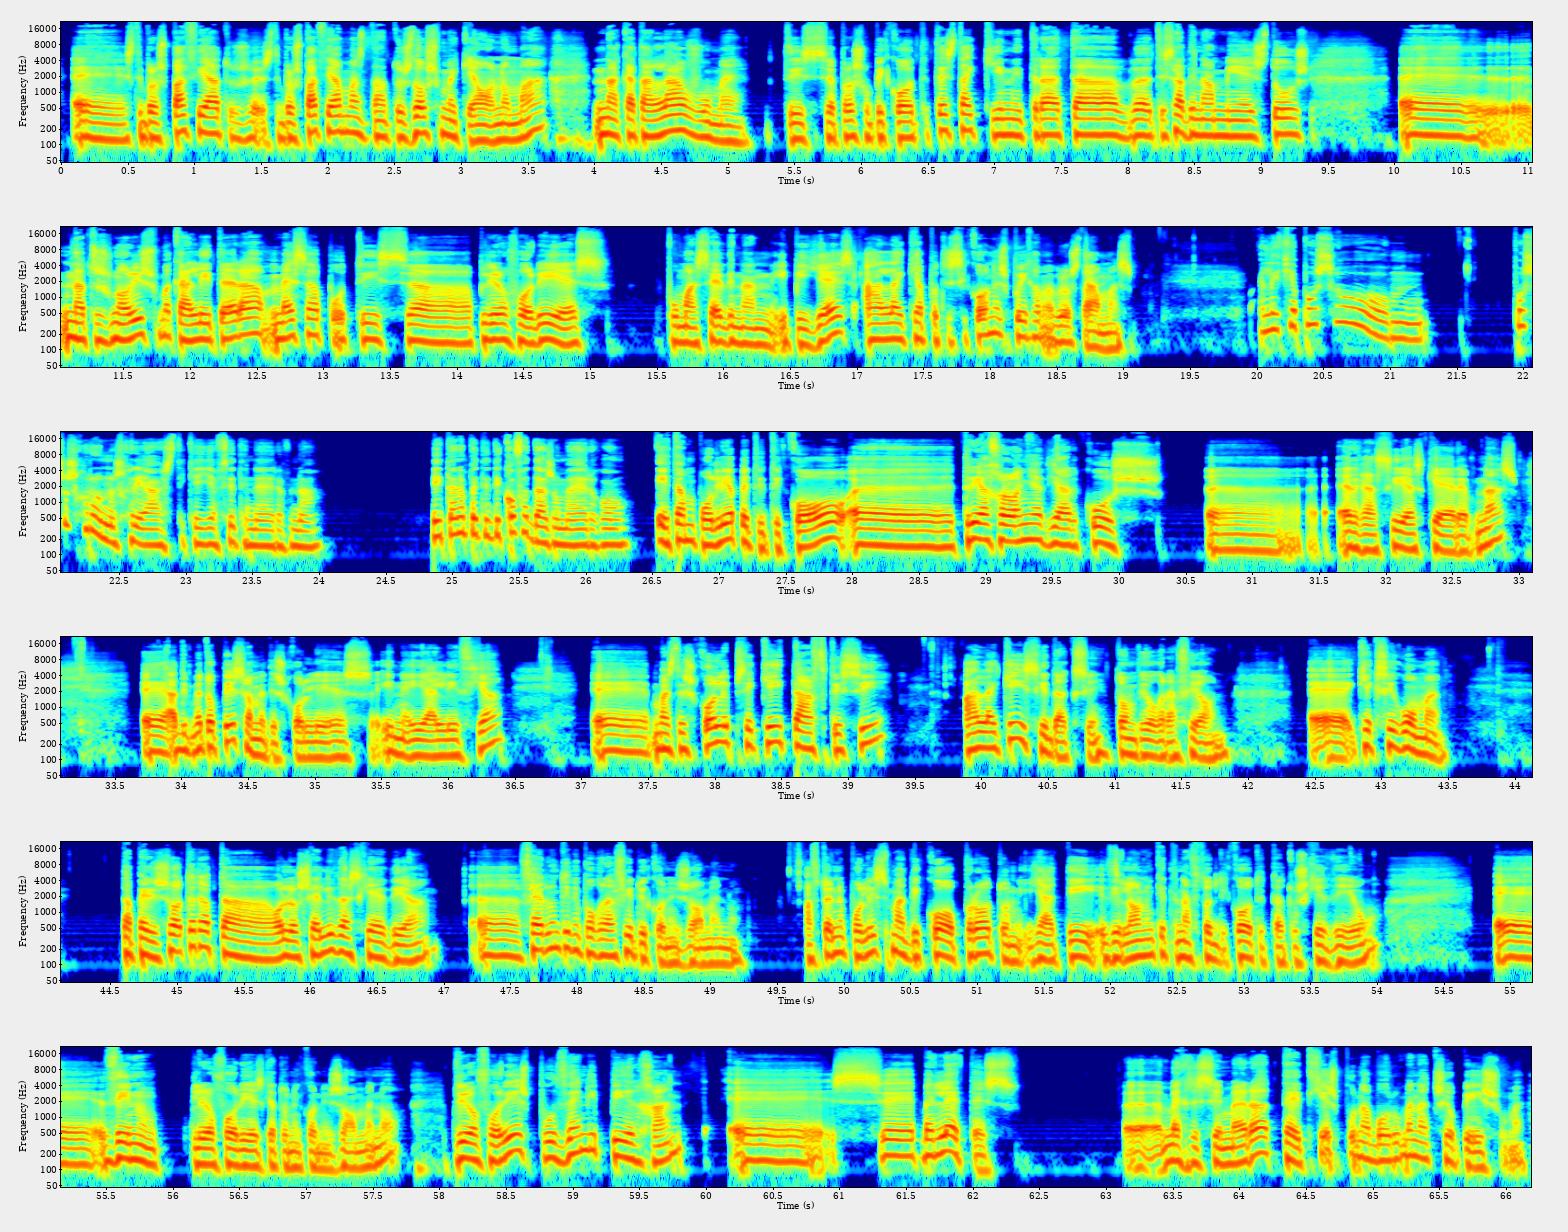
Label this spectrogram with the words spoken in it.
ε, στην, προσπάθειά τους, στην προσπάθειά μας να τους δώσουμε και όνομα, να καταλάβουμε τις προσωπικότητες, τα κίνητρα, τα, τις αδυναμίες τους, ε, να τους γνωρίσουμε καλύτερα μέσα από τις α, πληροφορίες που μας έδιναν οι πηγές, αλλά και από τις εικόνες που είχαμε μπροστά μας. Αλήθεια, πόσο, πόσος χρόνος χρειάστηκε για αυτή την έρευνα; Ήταν απαιτητικό φαντάζομαι έργο. Ήταν πολύ απαιτητικό. Ε, τρία χρόνια διαρκούς ε, εργασίας και έρευνας. Ε, αντιμετωπίσαμε δυσκολίες, είναι η αλήθεια. Ε, μας δυσκόλεψε και η ταύτιση, αλλά και η σύνταξη των βιογραφιών. Ε, και εξηγούμε. Τα περισσότερα από τα ολοσέλιδα σχέδια ε, φέρουν την υπογραφή του εικονιζόμενου. Αυτό είναι πολύ σημαντικό πρώτον γιατί δηλώνουν και την αυθοντικότητα του σχεδίου, ε, δίνουν πληροφορίες για τον εικονιζόμενο, πληροφορίες που δεν υπήρχαν ε, σε μελέτες ε, μέχρι σήμερα τέτοιες που να μπορούμε να αξιοποιήσουμε.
